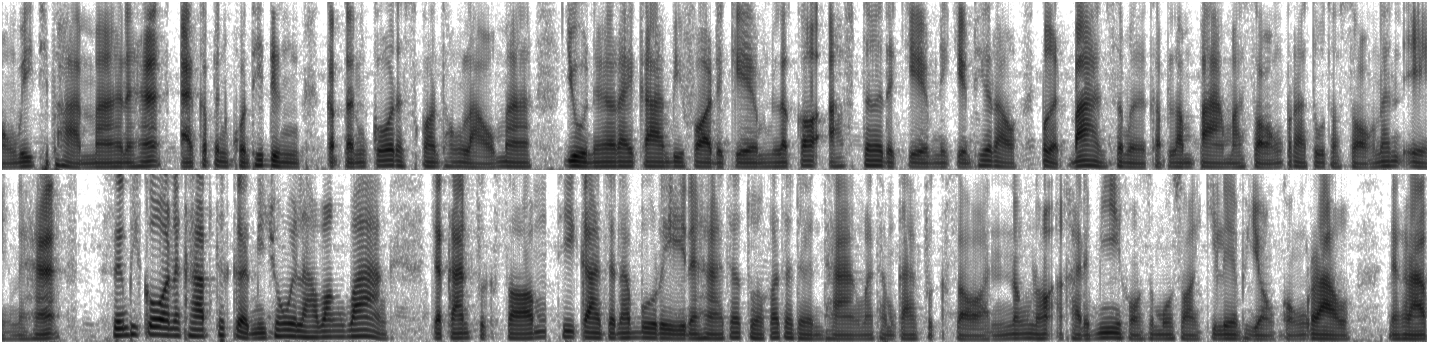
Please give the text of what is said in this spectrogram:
2 วิคที่ผ่านมานะฮะ แอดก็เป็นคนที่ดึงกับตันโก้ดัสกรทองเหลามา อยู่ในรายการ before the game แล้วก็ after the game ในเกมที่เราเปิดบ้านเสมอกับลำปางมา 2 ประตูต่อ 2 นั่นเองนะฮะ ซึ่งพี่โก้นะครับถ้าเกิดมีช่วงเวลาว่างๆ จากการฝึกซ้อมที่กาญจนบุรีนะฮะเจ้าตัวก็จะเดินทางมาทำการฝึกสอนน้องๆอะคาเดมี่ของสโมสรกิเลนพยองของเรานะครับ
